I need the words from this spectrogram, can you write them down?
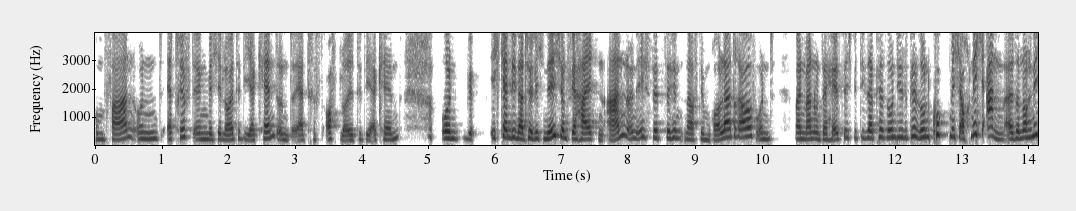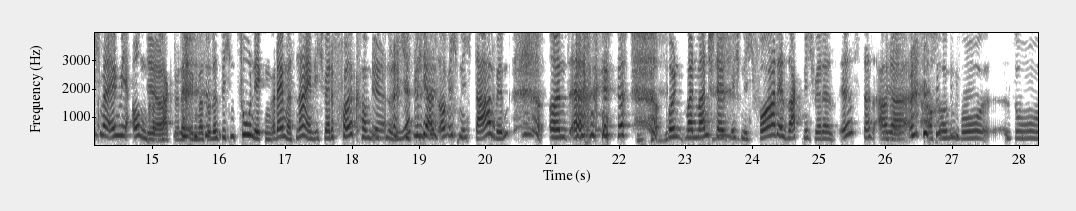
rumfahren und er trifft irgendwelche Leute, die er kennt und er trifft oft Leute, die er kennt. Und wir, ich kenne die natürlich nicht und wir halten an und ich sitze hinten auf dem Roller drauf und mein Mann unterhält sich mit dieser Person, diese Person guckt mich auch nicht an, also noch nicht mal irgendwie Augenkontakt ja. oder irgendwas oder sich ein Zunicken oder irgendwas. Nein, ich werde vollkommen ja. ignoriert, wie als ob ich nicht da bin. Und äh, und mein Mann stellt mich nicht vor, der sagt nicht, wer das ist, das oder ja. auch irgendwo so,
